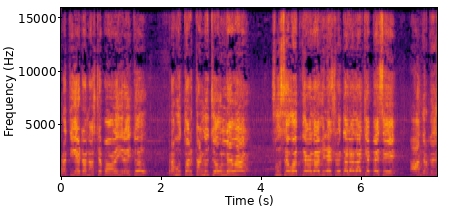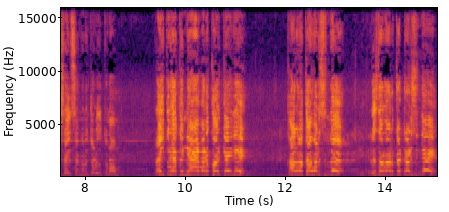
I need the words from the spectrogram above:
ప్రతి ఏటా నష్టపోవాలి ఈ రైతు. ప్రభుత్వానికి కళ్ళు చెవులు లేవా? చూసే ఓపిక లేదా? వినే శ్రద్ధ లేదా అని చెప్పేసి ఆంధ్రప్రదేశ్ రైతు సంఘం నుంచి అడుగుతున్నాం. రైతుల యొక్క న్యాయమైన కోరిక ఇది. కాలువ కావాల్సిందే. రిజర్వాయర్ కట్టాల్సిందే.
